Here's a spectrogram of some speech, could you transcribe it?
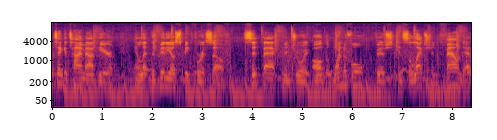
to take a time out here and let the video speak for itself. Sit back and enjoy all the wonderful fish and selection found at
